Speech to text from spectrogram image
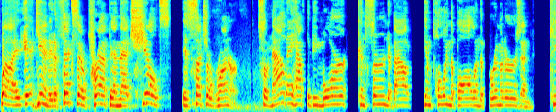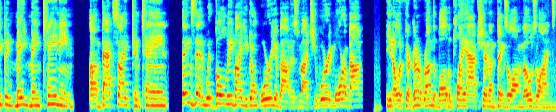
Well, it, again, it affects their prep and that Shiltz is such a runner so now they have to be more concerned about him pulling the ball in the perimeters and keeping maintaining um, backside contain things that with Bo Levi you don't worry about as much. You worry more about you know if they're going to run the ball, the play action and things along those lines.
